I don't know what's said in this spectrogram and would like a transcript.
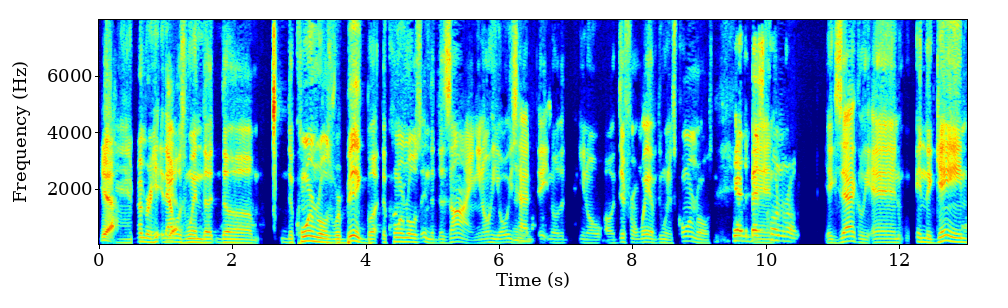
Yeah, And remember, he, that Yeah. was when the the the cornrows were big, but the cornrows in the design. You know, he always had you know the you know a different way of doing his cornrows. Yeah, the best and- cornrow. Exactly. And in the game,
